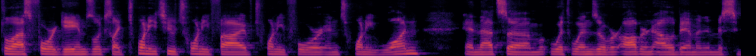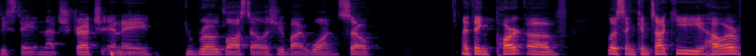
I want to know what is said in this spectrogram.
the last four games looks like 22, 25, 24, and 21. And that's um, with wins over Auburn, Alabama, and Mississippi State in that stretch and a road loss to LSU by one. So I think part of listen, Kentucky, however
